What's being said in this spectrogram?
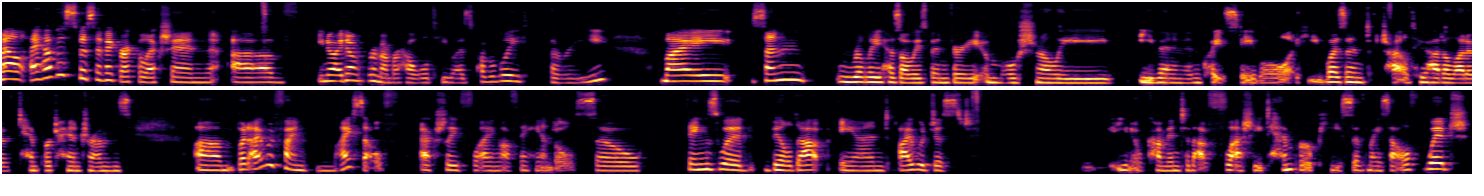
Well, I have a specific recollection of, you know, I don't remember how old he was, probably 3. My son really has always been very emotionally even and quite stable. He wasn't a child who had a lot of temper tantrums. Um, but I would find myself actually flying off the handle. So things would build up and I would just, you know, come into that flashy temper piece of myself, which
